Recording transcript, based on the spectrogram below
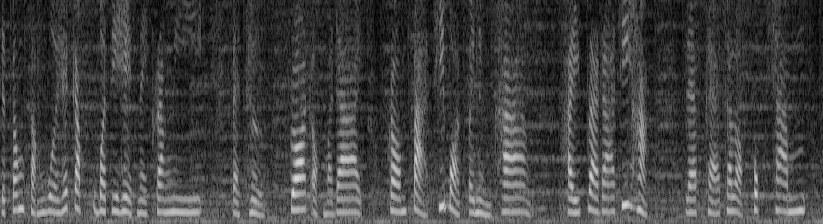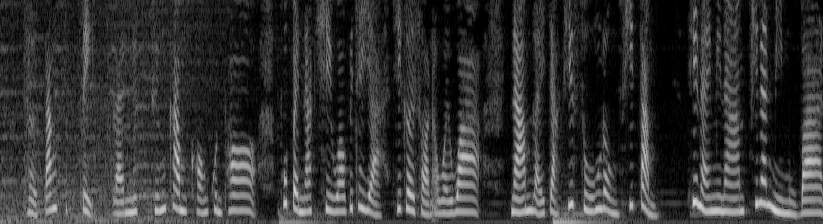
จะต้องสังเวยให้กับอุบัติเหตุในครั้งนี้ แต่เธอรอดออกมาได้ พร้อมตาที่บอดไปหนึ่งข้างไหปลาดาที่หัก และแผลถลอกฟกช้ำ เธอตั้งสติและนึกถึงคำของคุณพ่อ ผู้เป็นนักชีววิทยาที่เคยสอนเอาไว้ว่า น้ำไหลจากที่สูงลงที่ต่ำ ที่ไหนมีน้ำที่นั่นมีหมู่บ้าน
